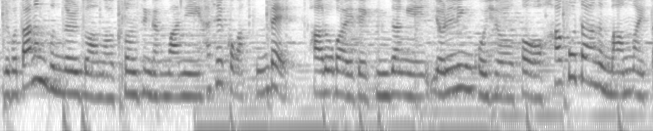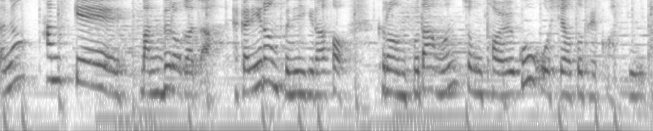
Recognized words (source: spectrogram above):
그리고 다른 분들도 아마 그런 생각 많이 하실 것 같은데 바로가 이제 굉장히 열린 곳이어서 하고자 하는 마음만 있다면 함께 만들어가자. 약간 이런 분위기라서 그런 부담은 좀 덜고 오셔도 될 것 같습니다.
